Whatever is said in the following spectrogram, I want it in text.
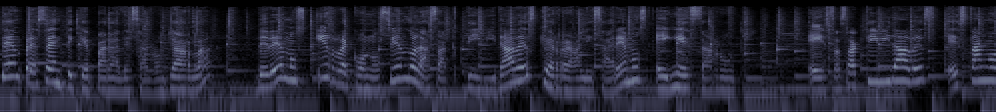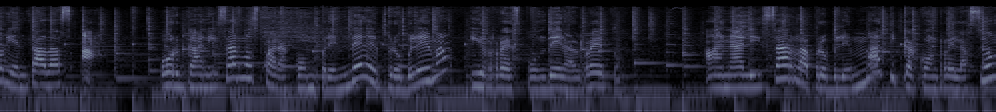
Ten presente que para desarrollarla, debemos ir reconociendo las actividades que realizaremos en esta ruta. Estas actividades están orientadas a organizarnos para comprender el problema y responder al reto. Analizar la problemática con relación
